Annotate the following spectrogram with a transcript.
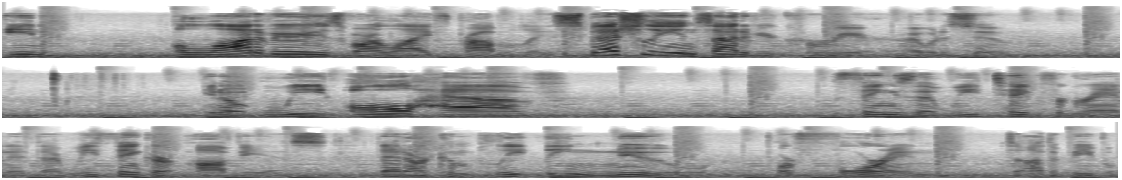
in a lot of areas of our life, probably, especially inside of your career, I would assume, you know, we all have things that we take for granted that we think are obvious that are completely new or foreign to other people.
